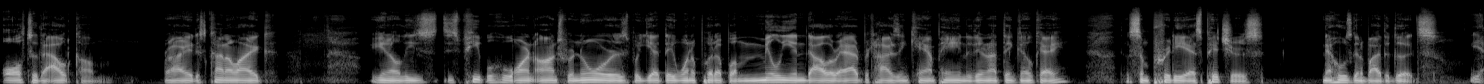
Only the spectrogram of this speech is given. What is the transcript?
alter the outcome. Right? It's kind of like you know these these people who aren't entrepreneurs, but yet they want to put up a million dollar advertising campaign, and they're not thinking, okay, there's some pretty ass pictures. Now, who's going to buy the goods? Yeah.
